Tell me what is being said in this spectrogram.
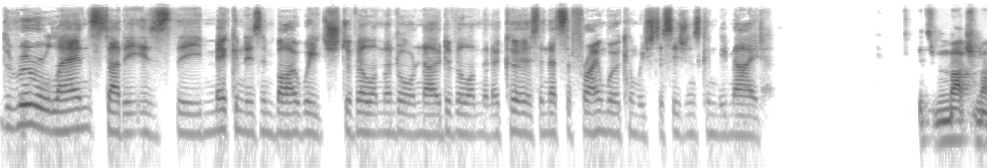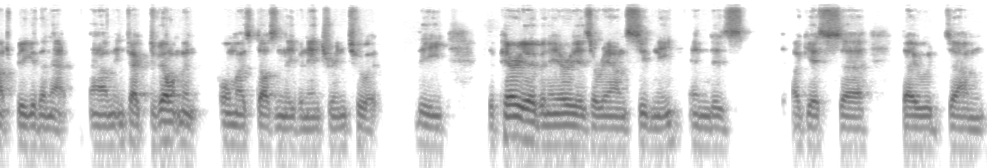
the rural land study is the mechanism by which development or no development occurs, and that's the framework in which decisions can be made. It's much, much bigger than that. Um, in fact, development almost doesn't even enter into it. The the peri-urban areas around Sydney, and there's, I guess, uh, they would um,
